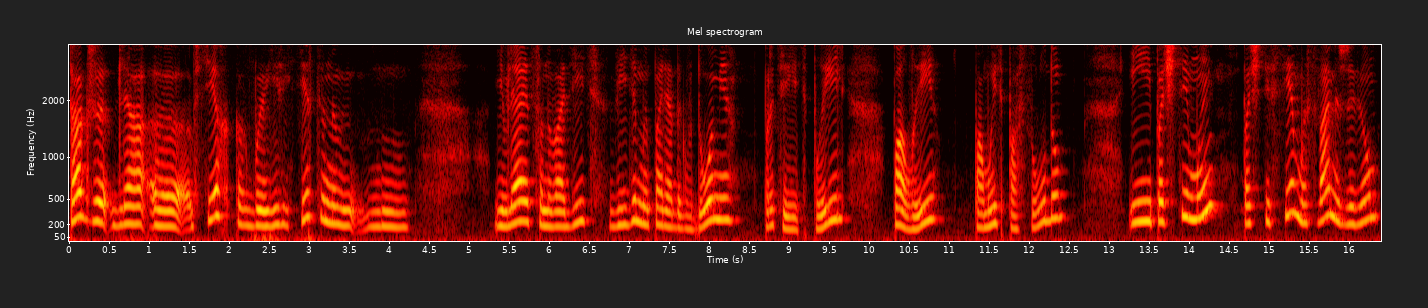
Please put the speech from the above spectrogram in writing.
также для э, всех как бы естественным является наводить видимый порядок в доме, протереть пыль, полы, помыть посуду. И почти мы, почти все мы с вами живем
